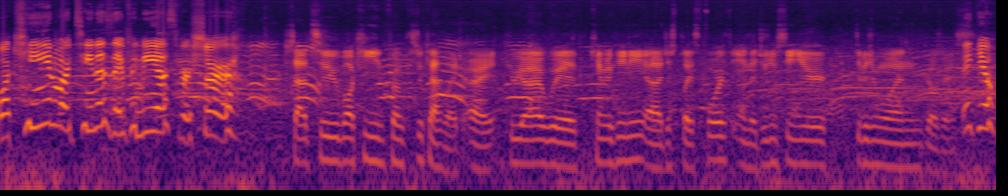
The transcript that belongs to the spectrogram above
Joaquin Martinez de Pinillas for sure. Shout out to Joaquin from Cathedral Catholic. All right, here we are with Cami Doheny, uh, just placed fourth in the junior senior Division One girls race. Thank you.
